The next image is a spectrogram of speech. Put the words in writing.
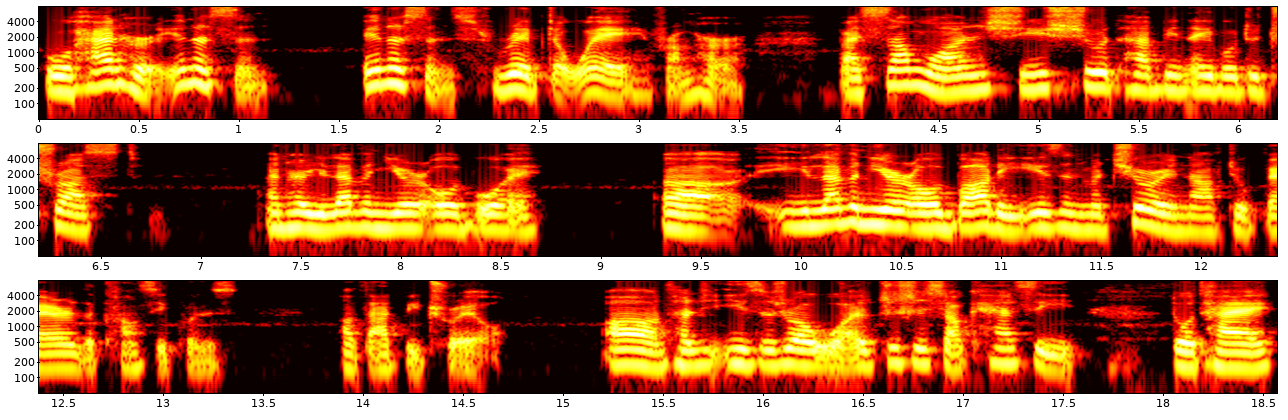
who had her innocent innocence ripped away from her by someone she should have been able to trust, and her 11-year-old boy, uh, 11-year-old body isn't mature enough to bear the consequence.” Of that betrayal，哦，他的意思说，我支持小 Cassie 堕胎，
